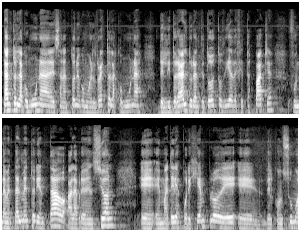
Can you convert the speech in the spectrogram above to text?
tanto en la comuna de San Antonio como en el resto de las comunas del litoral durante todos estos días de fiestas patrias, fundamentalmente orientado a la prevención eh, en materias, por ejemplo, de, eh, del consumo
